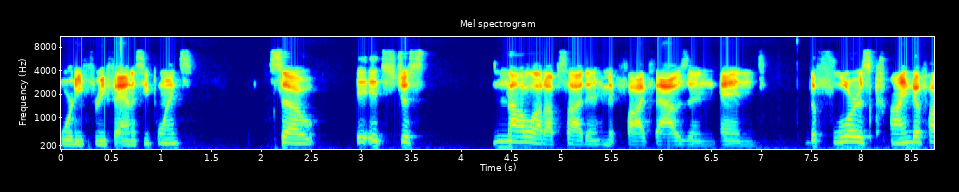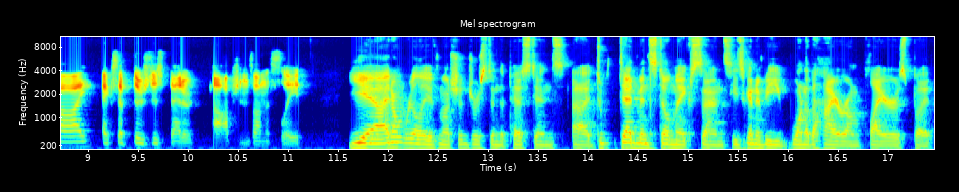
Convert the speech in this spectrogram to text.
43 fantasy points. So it's just not a lot upside in him at 5,000. And the floor is kind of high, except there's just better options on the slate. Yeah, I don't really have much interest in the Pistons. Uh, Dedmon still makes sense. He's going to be one of the higher owned players, but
